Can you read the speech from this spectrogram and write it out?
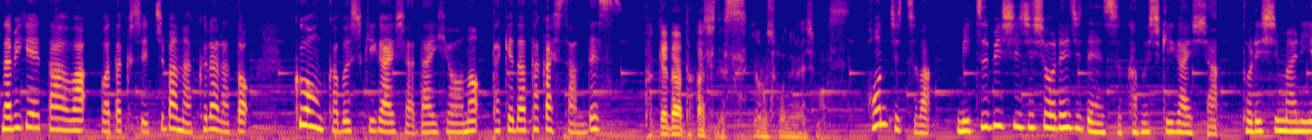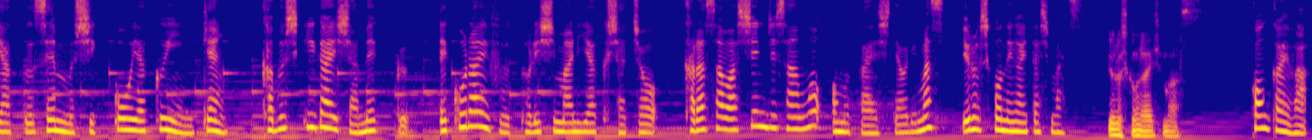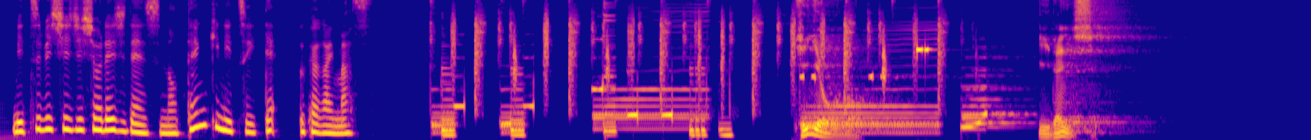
ナビゲーターは私千葉なクララとクオン株式会社代表の武田隆さんです。武田隆です。よろしくお願いします。本日は三菱地所レジデンス株式会社取締役専務執行役員兼株式会社メックエコライフ取締役社長唐沢真二さんをお迎えしております。よろしくお願いいたします。よろしくお願いします。今回は三菱地所レジデンスの転機について伺います。企業の遺伝子。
